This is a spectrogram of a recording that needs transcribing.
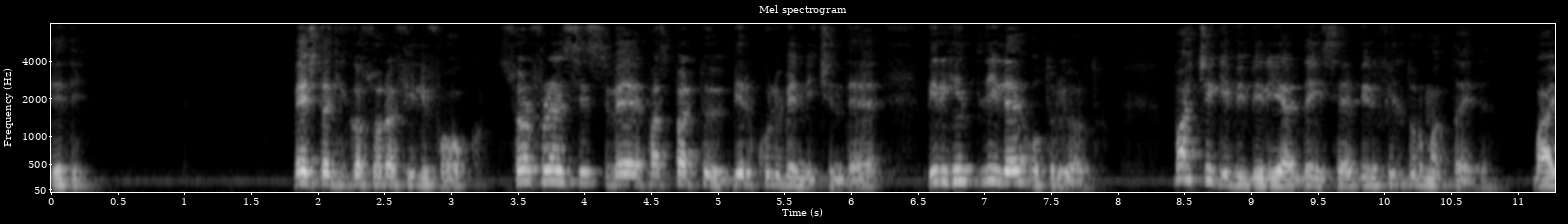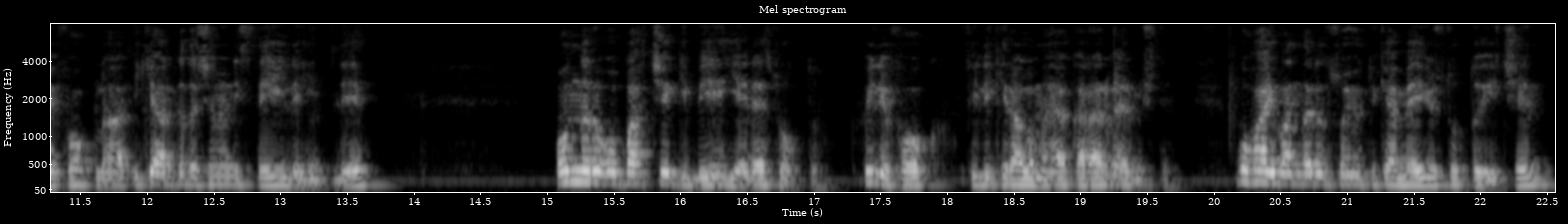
dedi. Beş dakika sonra Philly Fogg, Sir Francis ve Passepartout bir kulübenin içinde bir Hintli ile oturuyordu. Bahçe gibi bir yerde ise bir fil durmaktaydı. Bay Fogg'la iki arkadaşının isteğiyle Hintli onları o bahçe gibi yere soktu. Philly Fogg fili kiralamaya karar vermişti. Bu hayvanların soyu tükenmeye yüz tuttuğu için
